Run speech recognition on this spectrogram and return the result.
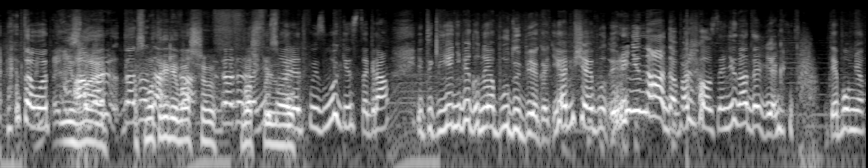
Это вот. Они ваш- да-да-да, посмотрели да, ваши- да-да-да, ваш они Facebook. смотрят Facebook, Instagram и такие, я не бегаю, но я буду бегать. Я обещаю, буду. Говорю, не надо, пожалуйста, не надо бегать. Я помню,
